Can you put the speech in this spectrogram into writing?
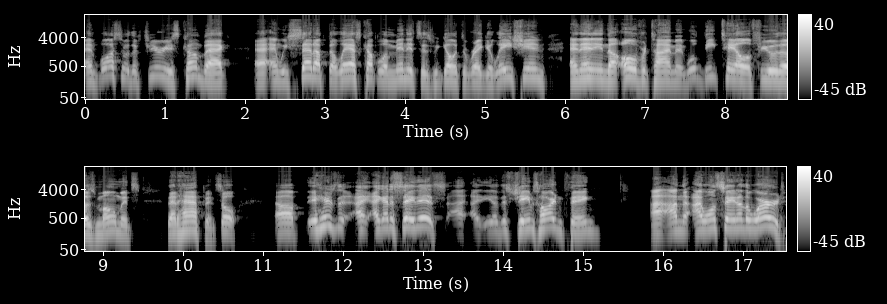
and Boston with a furious comeback. Uh, and we set up the last couple of minutes as we go into regulation, and then in the overtime, and we'll detail a few of those moments that happened. So uh, here's the I, I got to say this, I, I, you know, this James Harden thing. I, I'm the, I won't say another word.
